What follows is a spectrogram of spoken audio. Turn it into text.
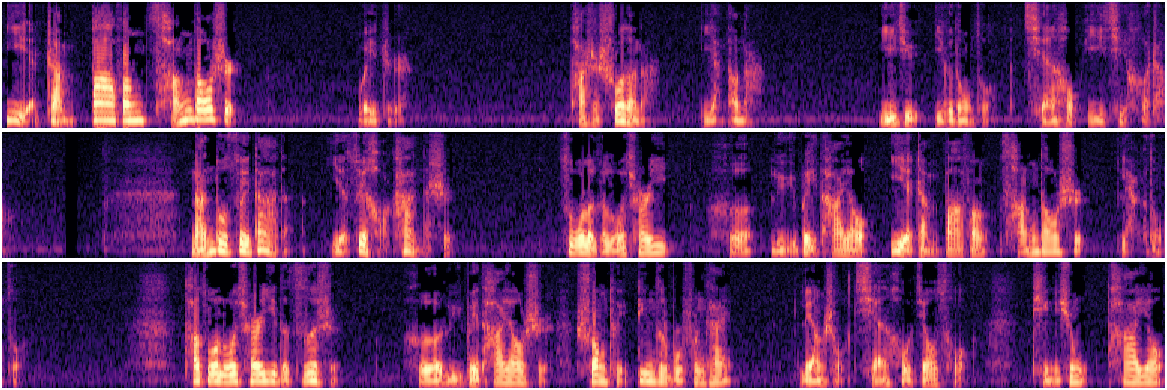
夜战八方藏刀式为止。他是说到哪儿演到哪儿，一句一个动作，前后一气呵成。难度最大的也最好看的是，作了个罗圈一和吕背他腰，夜战八方藏刀式两个动作。他做罗圈一的姿势，和吕背塌腰时，双腿丁字步分开，两手前后交错，挺胸塌腰，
